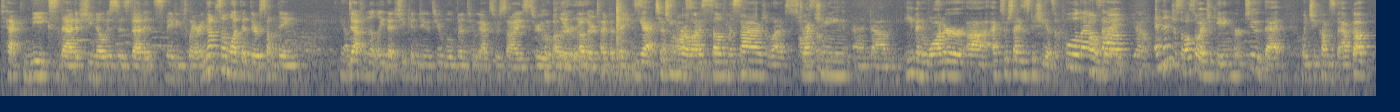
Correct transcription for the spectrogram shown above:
techniques that if she notices that it's maybe flaring up somewhat, that there's something Yep. definitely that she can do through movement, through exercise, through other, Completely. other type of things. Yeah, That's teaching her a lot of self-massage, a lot of stretching, and um, even water uh, exercises, because she has a pool down Oh, south. great, yeah. And then just also educating her too, that when she comes back up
